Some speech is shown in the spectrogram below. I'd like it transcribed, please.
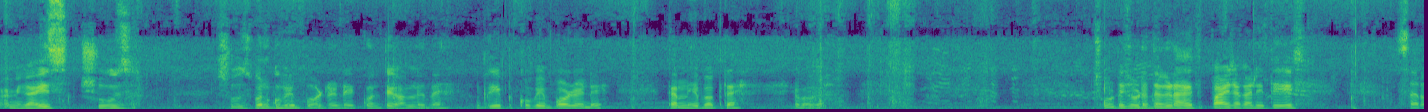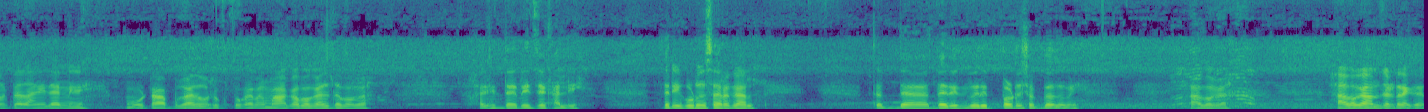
आणि गाईज शूज शूज पण खूप इम्पॉर्टंट आहे. कोणते घालून येत आहे? ग्रीप खूप इम्पॉर्टंट आहे. कारण हे बघताय? हे बघा. छोटे छोटे दगड आहेत पायाच्या खाली ते. सरकतात आणि त्यांनी मोठा अपघात होऊ शकतो कारण मागं बघाल तर बघा अशी दरीचे खाली. तर इकडून सरकाल तर द दरीत बरीत पडू शकता तुम्ही. हा बघा हा बघा आमचा ट्रॅकर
